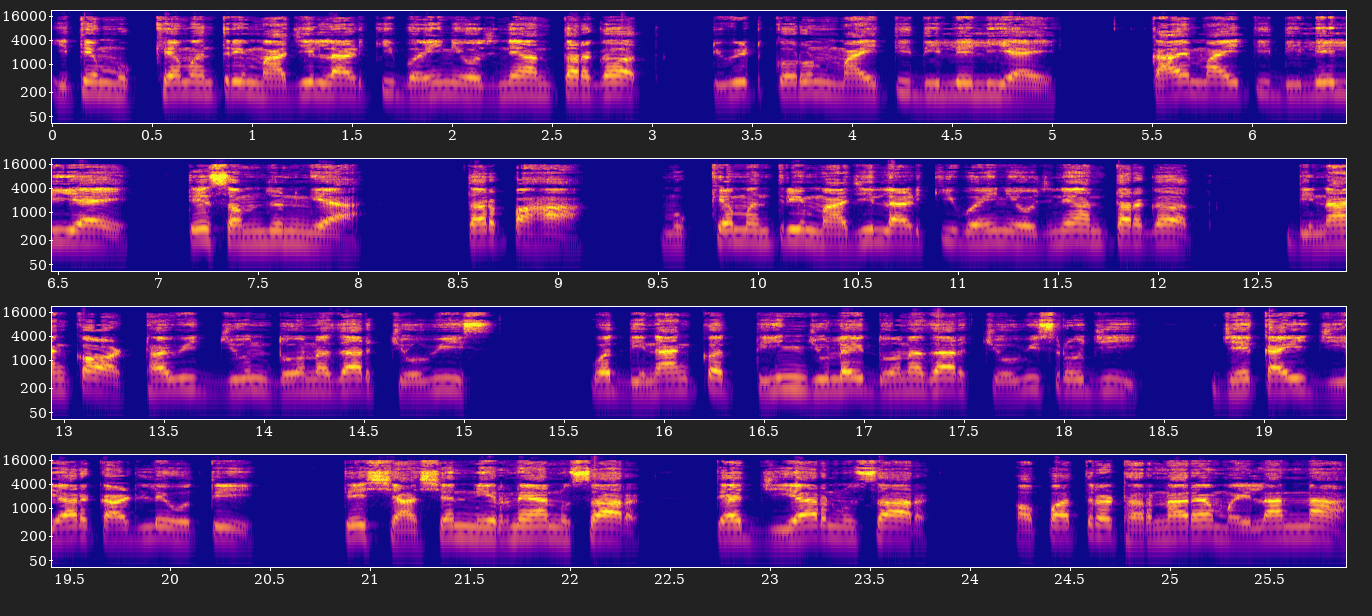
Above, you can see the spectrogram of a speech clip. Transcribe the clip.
इथे मुख्यमंत्री माझी लाडकी बहीण योजनेअंतर्गत ट्विट करून माहिती दिलेली आहे. काय माहिती दिलेली आहे ते समजून घ्या. तर पहा मुख्यमंत्री माझी लाडकी बहीण योजनेअंतर्गत दिनांक अठ्ठावीस जून दोन हजार चोवीस व दिनांक तीन जुलै दोन हजार चोवीस रोजी जे काही जी आर काढले होते ते शासन निर्णयानुसार त्या जी आरनुसार अपात्र ठरणाऱ्या महिलांना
